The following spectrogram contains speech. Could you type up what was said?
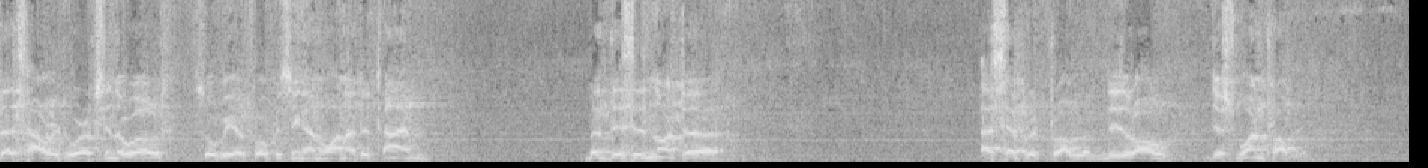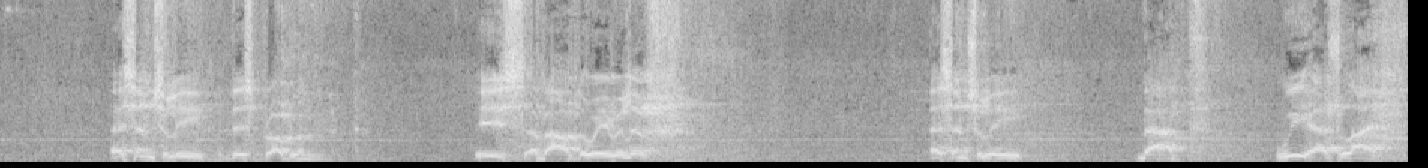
that's how it works in the world, so we are focusing on one at a time. But this is not a, a separate problem, these are all just one problem. Essentially, this problem is about the way we live. Essentially, that we as life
